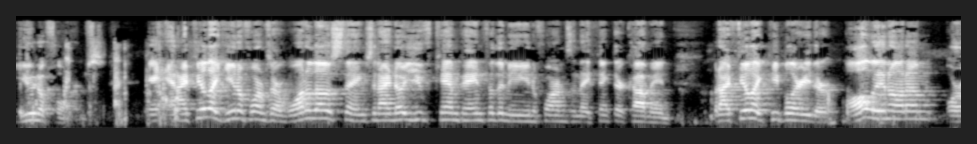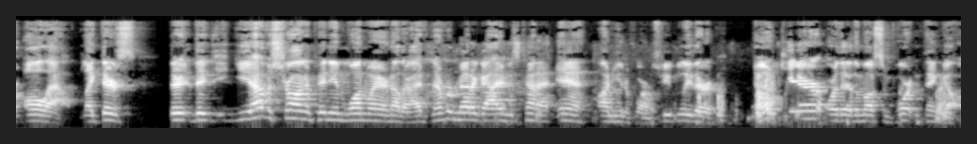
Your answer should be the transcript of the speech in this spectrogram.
uniforms, and, and I feel like uniforms are one of those things. And I know you've campaigned for the new uniforms, and they think they're coming, but I feel like people are either all in on them or all out. Like there's there, there, you have a strong opinion one way or another. I've never met a guy who's kind of eh on uniforms. People either don't care or they're the most important thing going.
